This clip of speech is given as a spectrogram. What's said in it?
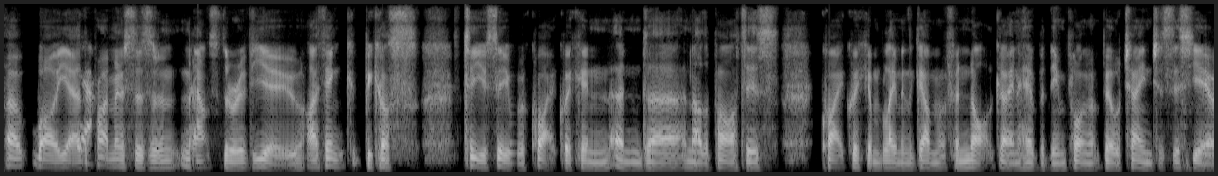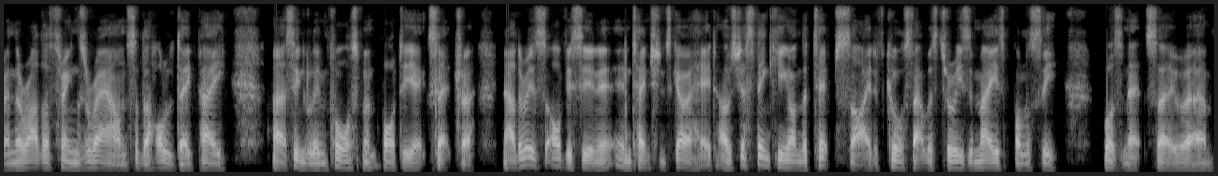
uh, well, yeah, yeah, the Prime Minister's announced the review. I think because TUC were quite quick in, and uh, and other parties quite quick in blaming the government for not going ahead with the employment bill changes this year, and there are other things around, so the holiday pay, uh, single enforcement body, etc. Now there is obviously an intention to go ahead. I was just thinking on the tips side, of course, that was Theresa May's policy, wasn't it? So um,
